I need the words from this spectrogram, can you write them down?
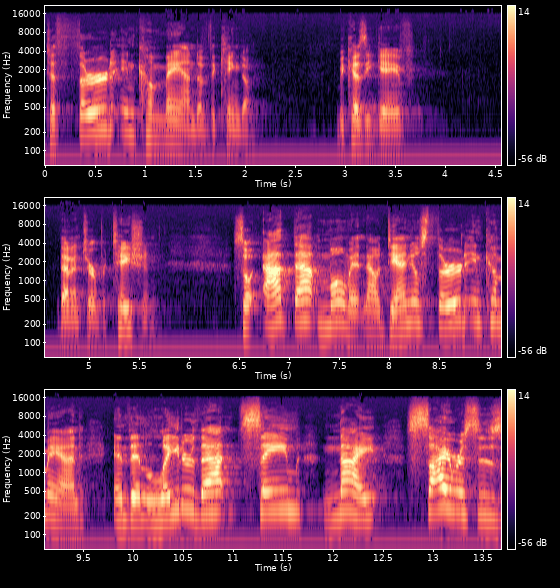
to third in command of the kingdom because he gave that interpretation. So at that moment, now Daniel's third in command, and then later that same night, Cyrus's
